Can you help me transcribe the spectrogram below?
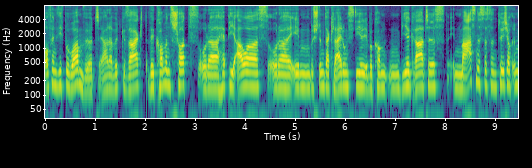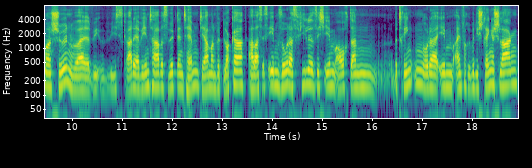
offensiv beworben wird. Ja, da wird gesagt, Willkommensshots oder Happy Hours oder eben bestimmter Kleidungsstil, ihr bekommt ein Bier gratis. In Maßen ist das natürlich auch immer schön, weil, wie, wie ich es gerade erwähnt habe, es wirkt enthemmt, ja, man wird locker, aber es ist eben so, dass viele sich eben auch dann betrinken oder eben einfach über die Stränge schlagen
